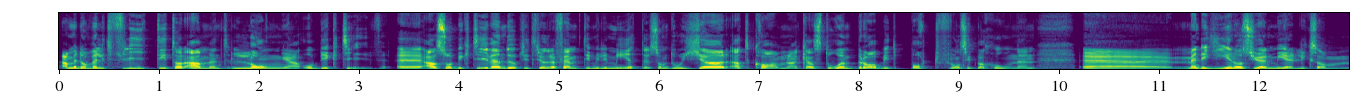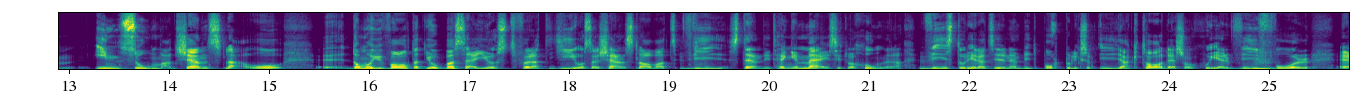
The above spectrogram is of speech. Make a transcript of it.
ja, men de väldigt flitigt har använt långa objektiv. Eh, alltså objektiv ända upp till 350 mm som då gör att kameran kan stå en bra bit bort från situationen. Eh, men det ger oss ju en mer liksom inzoomad känsla och de har ju valt att jobba så här just för att ge oss en känsla av att vi ständigt hänger med i situationerna. Vi står hela tiden en bit bort och liksom iakttar det som sker. Vi får eh,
